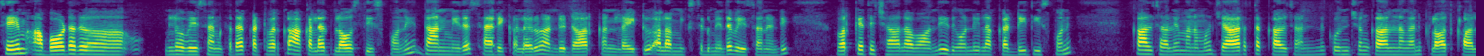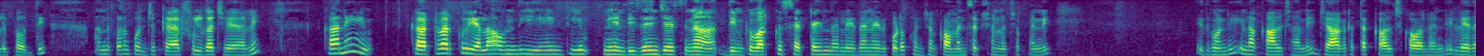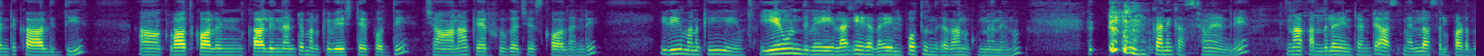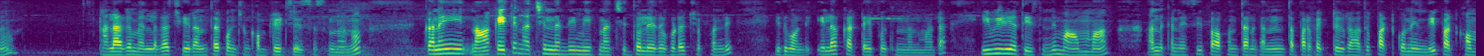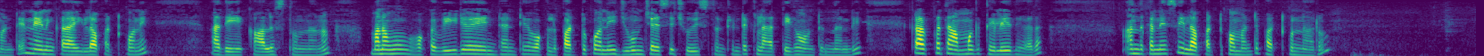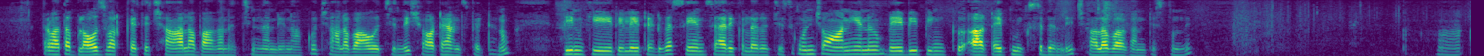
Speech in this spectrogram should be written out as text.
సేమ్ ఆ బార్డర్ లో వేసాను కదా కట్ వర్క్ ఆ కలర్ బ్లౌజ్ తీసుకొని దాని మీద sari colour and dark and light అలా మిక్స్డ్ మీద వేసానండి వర్క్ అయితే చాలా బాగుంది. ఇదిగోండి ఇలా కడ్డీ తీసుకొని కాల్చాలి. మనము జాగ్రత్తగా కాల్చాలి కొంచెం కాలినా కానీ క్లాత్ కాలిపోద్ది. అందుకని కొంచెం కేర్ఫుల్గా చేయాలి. కానీ కట్ వర్క్ ఎలా ఉంది ఏంటి నేను డిజైన్ చేసిన దీనికి వర్క్ సెట్ అయిందా లేదా అనేది కూడా కొంచెం కామెంట్ సెక్షన్లో చెప్పండి. ఇదిగోండి ఇలా కాల్చాలి. జాగ్రత్తగా కాల్చుకోవాలండి. లేదంటే కాలిద్ది. క్లాత్ కాలి కాలిందంటే మనకి వేస్ట్ అయిపోద్ది. చాలా కేర్ఫుల్గా చేసుకోవాలండి. ఇది మనకి ఏముందిలే ఇలాగే కదా వెళ్ళిపోతుంది కదా అనుకున్నా నేను. కానీ కష్టమే అండి. నాకు అందులో ఏంటంటే ఆ స్మెల్ అసలు పడదు. అలాగే మెల్లగా చీరంతా కొంచెం కంప్లీట్ చేసేస్తున్నాను. కానీ నాకైతే నచ్చిందండి మీకు నచ్చిద్దో లేదో కూడా చెప్పండి. ఇదిగోండి ఇలా కట్ అయిపోతుంది అనమాట ఈ వీడియో తీసింది మా అమ్మ. అందుకనేసి పాపం తనకు అంత పర్ఫెక్ట్గా రాదు. పట్టుకొనింది. పట్టుకోమంటే నేను ఇంకా ఇలా పట్టుకొని అది కాలుస్తున్నాను. మనము ఒక వీడియో ఏంటంటే ఒకళ్ళు పట్టుకొని జూమ్ చేసి చూపిస్తుంటుంటే క్లారిటీగా ఉంటుందండి. కాకపోతే అమ్మకు తెలియదు కదా. అందుకనేసి ఇలా పట్టుకోమంటే పట్టుకున్నారు. తర్వాత బ్లౌజ్ వర్క్ అయితే చాలా బాగా నచ్చిందండి నాకు. చాలా బాగా వచ్చింది. షార్ట్ హ్యాండ్స్ పెట్టాను. దీనికి రిలేటెడ్గా సేమ్ శారీ కలర్ వచ్చేసి కొంచెం ఆనియన్ బేబీ పింక్ ఆ టైప్ మిక్స్డ్ అండి. చాలా బాగా అనిపిస్తుంది.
